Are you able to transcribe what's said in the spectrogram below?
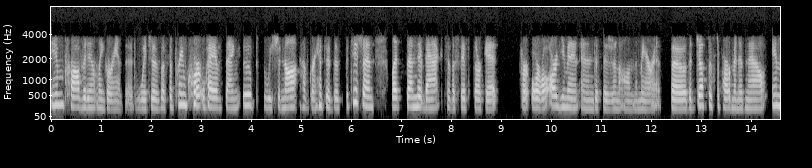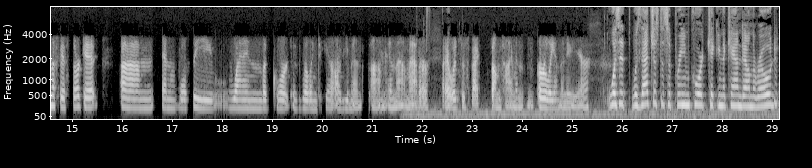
improvidently granted, which is a Supreme Court way of saying, oops, we should not have granted this petition. Let's send it back to the Fifth Circuit for oral argument and decision on the merits. So the Justice Department is now in the Fifth Circuit, um, and we'll see when the court is willing to hear arguments um, in that matter. I would suspect sometime in, early in the new year. Was it was that just the Supreme Court kicking the can down the road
